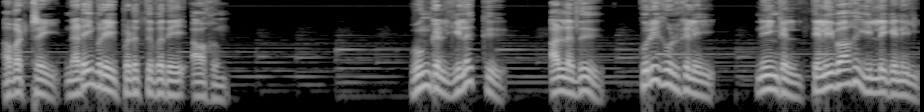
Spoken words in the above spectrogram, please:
அவற்றை நடைமுறைப்படுத்துவதே ஆகும். உங்கள் இலக்கு அல்லது குறிக்கோள்களில் நீங்கள் தெளிவாக இல்லையெனில்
